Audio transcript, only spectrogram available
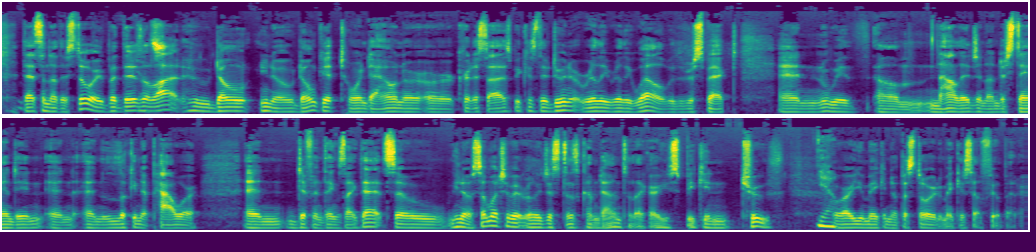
That's another story. But there's a lot who don't, you know, don't get torn down or, or criticized because they're doing it really, really well with respect and with um, knowledge and understanding and and looking at power and different things like that. So you know, so much of it really just does come down to like, are you speaking truth, Yeah. or are you making up a story to make yourself feel better?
